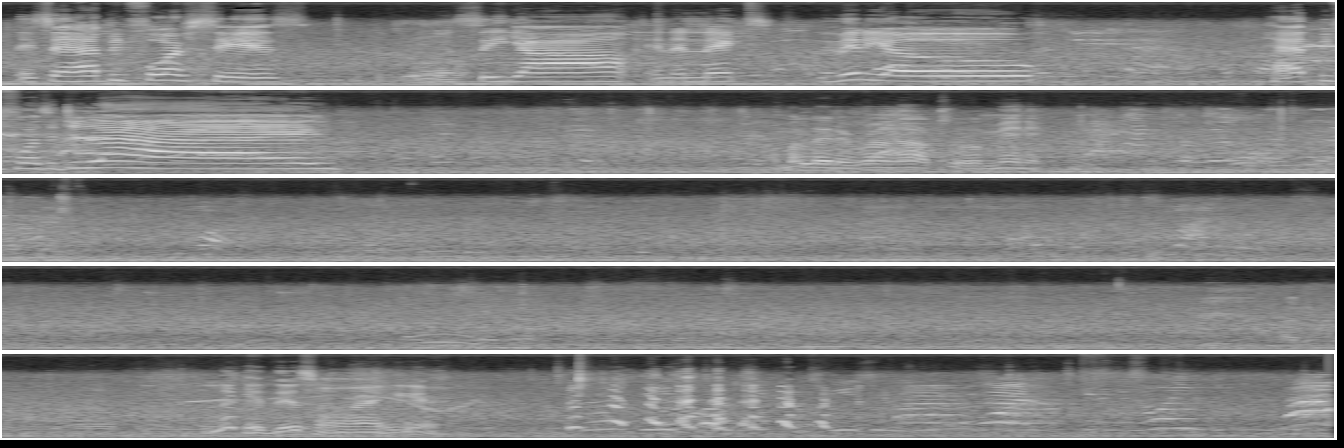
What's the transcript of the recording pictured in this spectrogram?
They say happy 4th, sis. We'll see y'all in the next video. Happy 4th of July. I'm going to let it run out to a minute. Look at this one right here.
